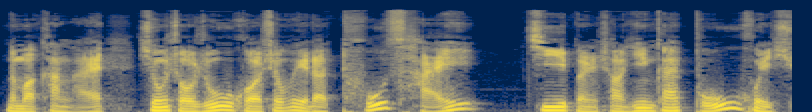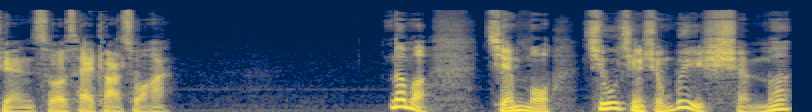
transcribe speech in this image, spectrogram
那么看来，凶手如果是为了图财，基本上应该不会选择在这儿作案。那么，简某究竟是为什么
